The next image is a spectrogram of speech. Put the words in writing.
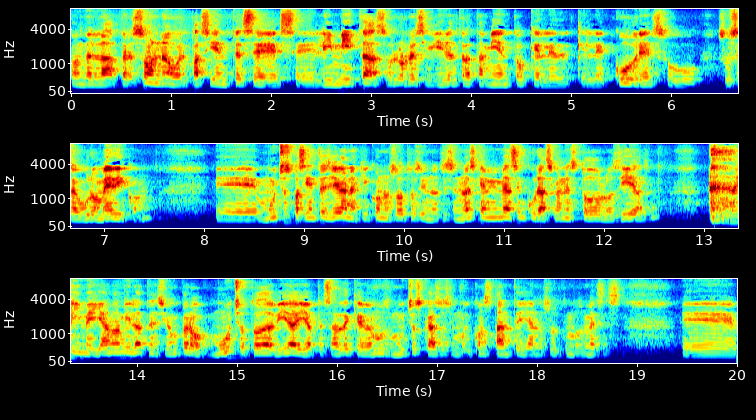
donde la persona o el paciente se, se, limita a solo recibir el tratamiento que le, que le cubre su, su seguro médico. Eh, muchos pacientes llegan aquí con nosotros y nos dicen, no es que a mí me hacen curaciones todos los días, y me llama a mí la atención, pero mucho todavía, y a pesar de que vemos muchos casos y muy constante ya en los últimos meses, eh,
